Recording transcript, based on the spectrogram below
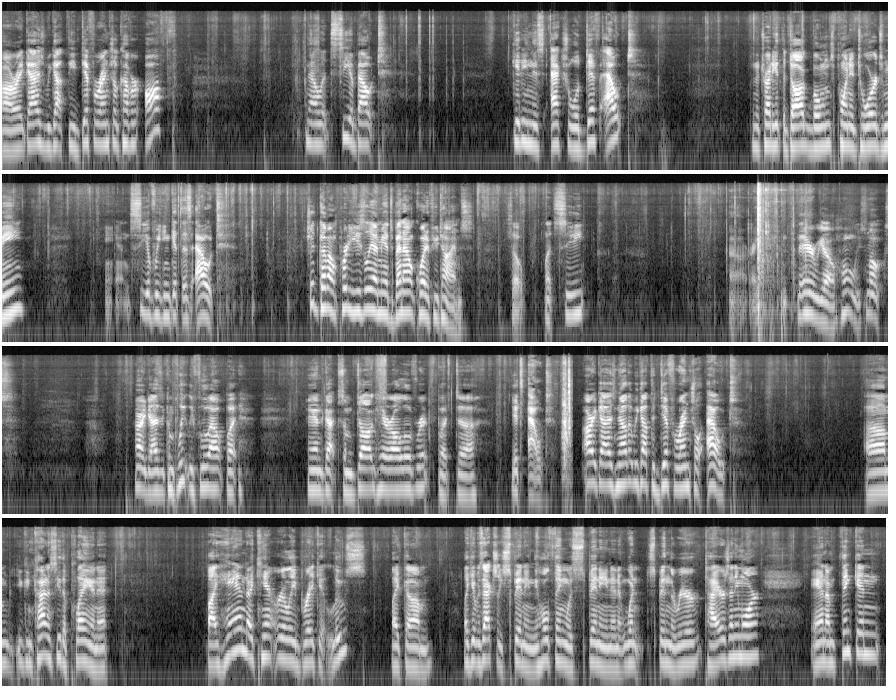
Alright guys, we got the differential cover off. Now let's see about getting this actual diff out. I'm going to try to get the dog bones pointed towards me and see if we can get this out. Should come out pretty easily. I mean, it's been out quite a few times. So, let's see. Alright, there we go. Holy smokes. Alright guys, it completely flew out, but, and got some dog hair all over it, but uh, it's out. Alright guys, now that we got the differential out, um, you can kind of see the play in it. By hand, I can't really break it loose, like, um, like it was actually spinning. The whole thing was spinning, and it wouldn't spin the rear tires anymore. And I'm thinking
